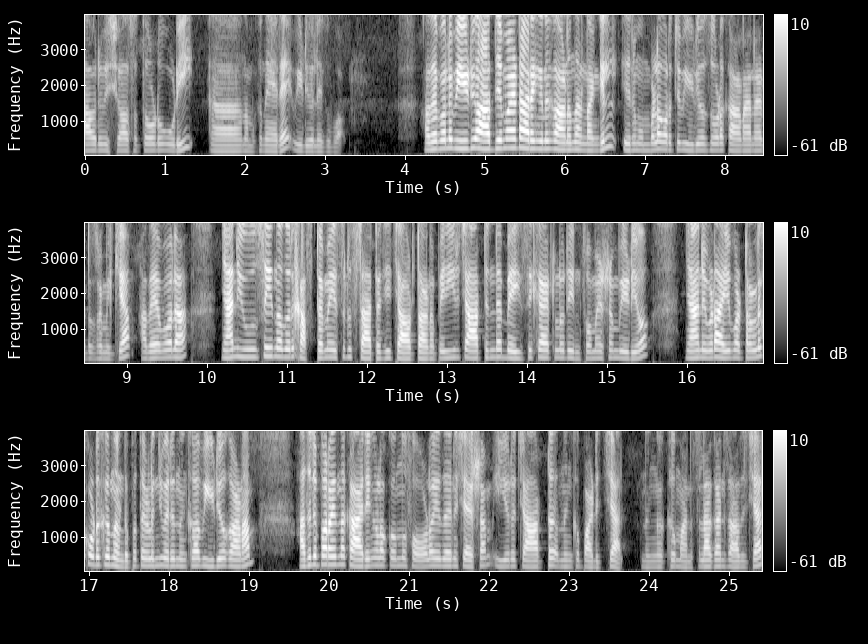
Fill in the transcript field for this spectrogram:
ആ ഒരു വിശ്വാസത്തോടു കൂടി നമുക്ക് നേരെ വീഡിയോയിലേക്ക് പോകാം അതേപോലെ വീഡിയോ ആദ്യമായിട്ട് ആരെങ്കിലും കാണുന്നുണ്ടെങ്കിൽ ഇതിന് മുമ്പുള്ള കുറച്ച് വീഡിയോസ് കൂടെ കാണാനായിട്ട് ശ്രമിക്കാം അതേപോലെ ഞാൻ യൂസ് ചെയ്യുന്നത് ഒരു കസ്റ്റമൈസ്ഡ് സ്ട്രാറ്റജി ചാർട്ടാണ് അപ്പോൾ ഈ ഒരു ചാർട്ടിന്റെ ബേസിക് ആയിട്ടുള്ള ഒരു ഇൻഫർമേഷൻ വീഡിയോ ഞാൻ ഇവിടെ ഐ ബട്ടണിൽ കൊടുക്കുന്നുണ്ട്. ഇപ്പോൾ തെളിഞ്ഞു വരും. നിങ്ങൾക്ക് ആ വീഡിയോ കാണാം. അതിൽ പറയുന്ന കാര്യങ്ങളൊക്കെ ഒന്ന് ഫോളോ ചെയ്തതിന് ശേഷം ഈ ഒരു ചാർട്ട് നിങ്ങൾക്ക് പഠിച്ചാൽ നിങ്ങൾക്ക് മനസ്സിലാക്കാൻ സാധിച്ചാൽ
